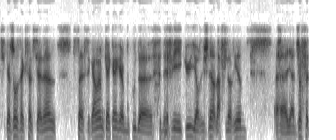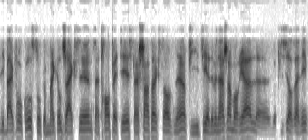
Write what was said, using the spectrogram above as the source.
quelque chose d'exceptionnel. C'est quand même quelqu'un qui a beaucoup de, de vécu. Il est originaire de la Floride. Euh, il a déjà fait des back vocals pour comme Michael Jackson. C'est un trompettiste, un chanteur extraordinaire. Puis il a déménagé à Montréal euh, il y a plusieurs années.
